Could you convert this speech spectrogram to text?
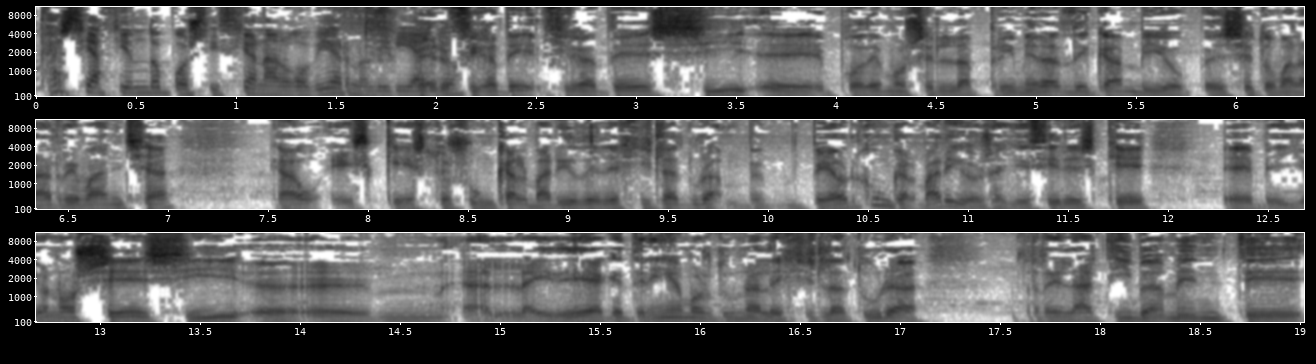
casi haciendo oposición al gobierno diría Pero yo. fíjate, fíjate si eh, Podemos en la primera de cambio eh, se toma la revancha. Claro, es que esto es un calvario de legislatura, peor que un calvario. O sea, decir, es que eh, yo no sé si la idea que teníamos de una legislatura relativamente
